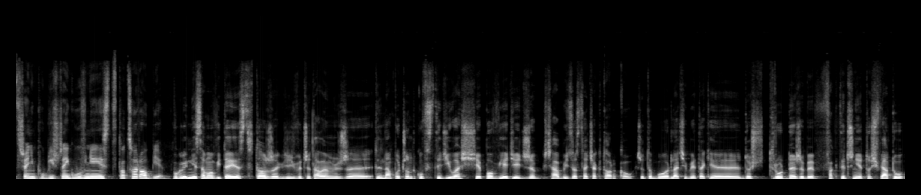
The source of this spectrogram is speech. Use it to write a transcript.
przestrzeni publicznej głównie jest to, co robię. W ogóle niesamowite jest to, że gdzieś wyczytałem, że ty na początku wstydziłaś się powiedzieć, że chciałabyś zostać aktorką. Że to było dla ciebie takie dość trudne, żeby faktycznie to światu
